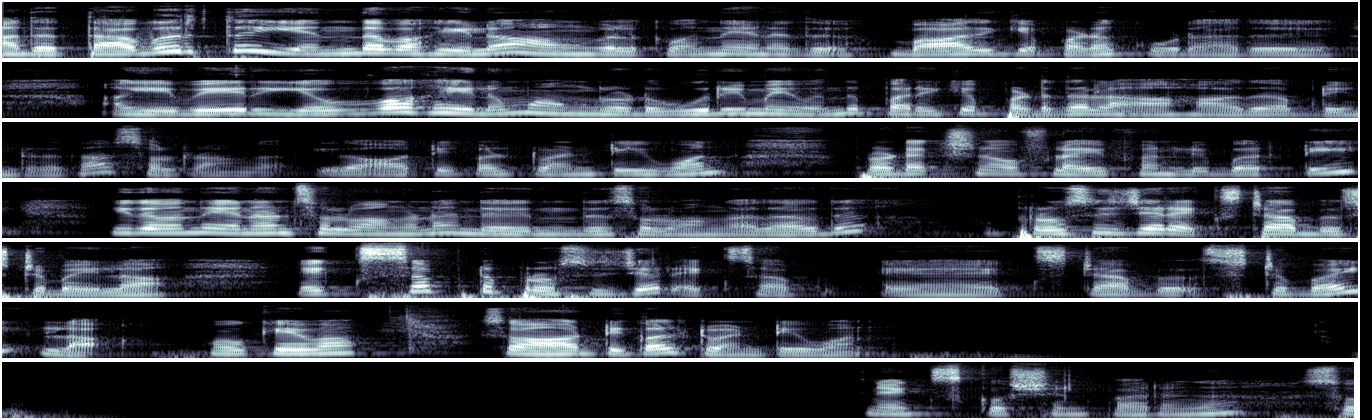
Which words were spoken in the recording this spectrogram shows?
அதை தவிர்த்து எந்த வகையிலும் அவங்களுக்கு வந்து என்னது பாதிக்கப்படக்கூடாது. அங்கே வேறு எவ்வகையிலும் அவங்களோட உரிமை வந்து பறிக்கப்படுதல் ஆகாது அப்படின்றத சொல்கிறாங்க இது article twenty one protection of life and liberty இதை வந்து என்னென்னு சொல்லுவாங்கன்னா இந்த இந்த சொல்லுவாங்க. அதாவது procedure established by law except procedure except established by law ஓகேவா so article twenty one next question பாருங்கள் ஸோ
